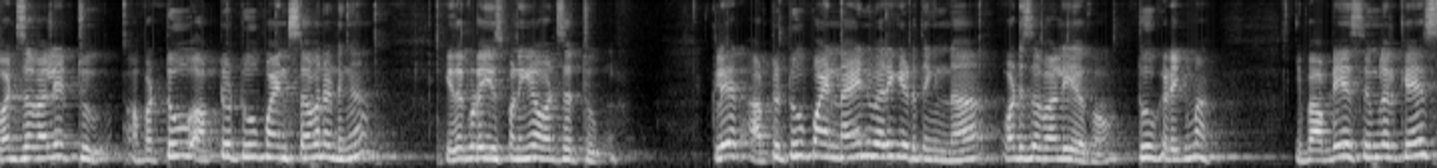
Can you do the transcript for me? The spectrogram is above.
வாட்ஸ் அ வேல்யூ டூ அப்போ two up to two point seven எடுங்க. இதை கூட யூஸ் பண்ணிங்க what's a two clear up to two point nine வரைக்கும் எடுத்திங்கன்னா வாட் இஸ் அ வேல்யூ இருக்கும்? டூ கிடைக்குமா? இப்போ அப்படியே similar case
